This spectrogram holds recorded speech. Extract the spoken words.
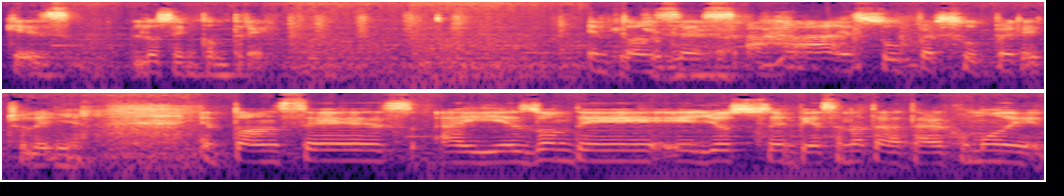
que es los encontré entonces, ajá, es súper, súper hecho leña. Entonces, ahí es donde ellos empiezan a tratar como de,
